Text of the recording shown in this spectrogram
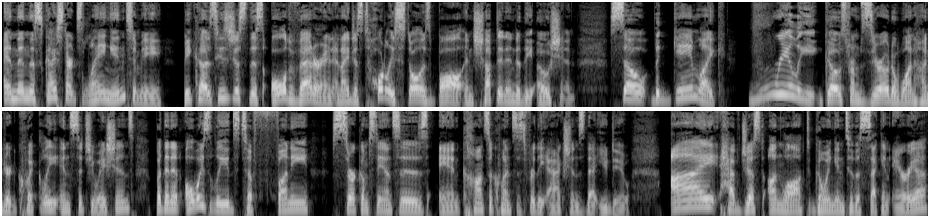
And then this guy starts laying into me because he's just this old veteran and I just totally stole his ball and chucked it into the ocean. So the game like really goes from zero to 100 quickly in situations, but then it always leads to funny circumstances and consequences for the actions that you do. I have just unlocked going into the second area,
